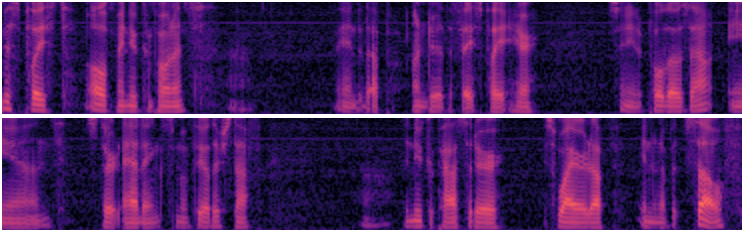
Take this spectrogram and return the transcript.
Misplaced all of my new components. Uh, they ended up under the faceplate here. So I need to pull those out and start adding some of the other stuff. Uh, the new capacitor is wired up in and of itself,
